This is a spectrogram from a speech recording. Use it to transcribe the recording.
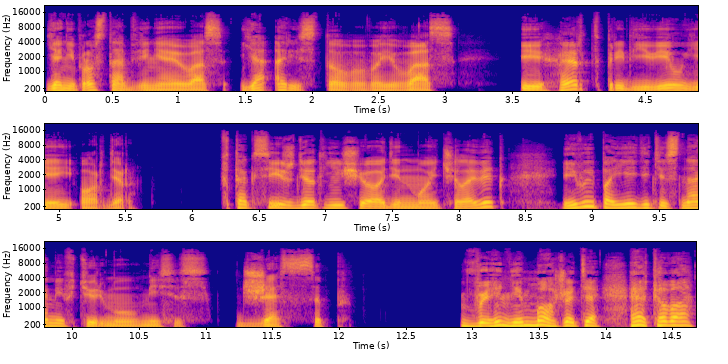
«Я не просто обвиняю вас, я арестовываю вас». И Херт предъявил ей ордер. «В такси ждет еще один мой человек, и вы поедете с нами в тюрьму, миссис Джессоп». «Вы не можете этого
